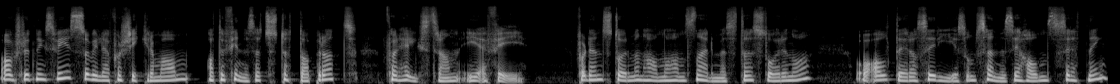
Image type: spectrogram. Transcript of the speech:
Avslutningsvis så vil jeg forsikre meg om at det finnes et støtteapparat for Helgstrand i FI. For den stormen han og hans nærmeste står i nå, og alt det raseriet som sendes i hans retning,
